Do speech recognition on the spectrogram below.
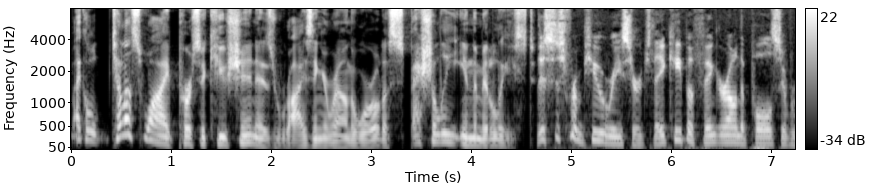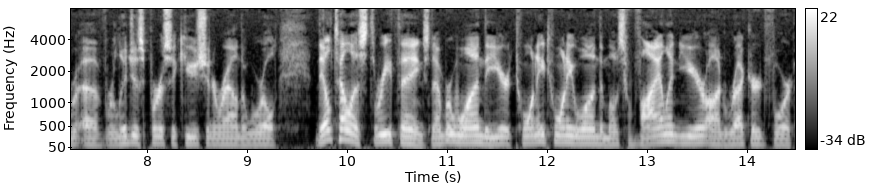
Michael, tell us why persecution is rising around the world, especially in the Middle East. This is from Pew Research. They keep a finger on the pulse of, of, religious persecution around the world. They'll tell us three things. Number one, the year 2021, the most violent year on record for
